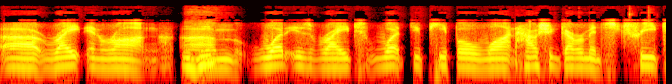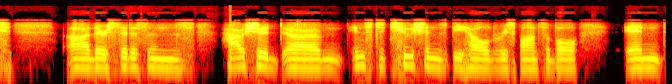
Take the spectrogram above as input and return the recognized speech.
uh, right and wrong. Mm-hmm. Um, what is right? What do people want? How should governments treat uh, their citizens? How should um, institutions be held responsible? And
